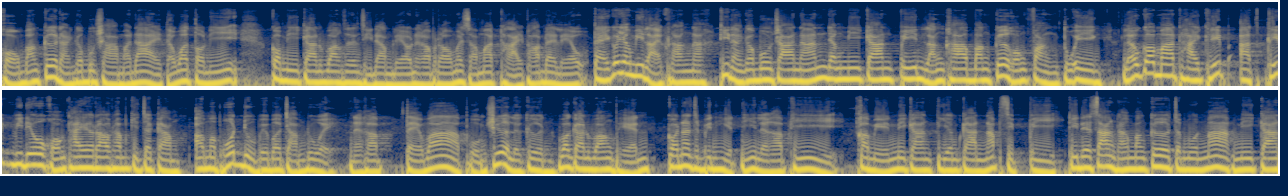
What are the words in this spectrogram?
ของบังเกอร์ด่านกัมพูชามาได้ แต่ว่าตอนนี้ก็มีการวางแสดงสีดำแล้วนะครับเราไม่สามารถถ่ายภาพได้แล้ว แต่ก็ยังมีหลายครั้งนะ ที่ด่านกัมพูชานั้นยังมีการปีนหลังคาบังเกอร์ของฝั่งตัวเอง แล้วก็มาถ่ายคลิปอัดคลิปวิดีโอของไทยเราทำกิจกรรม เอามาโพสต์อยู่เป็นประจำด้วยนะครับแต่ว่าผมเชื่อเหลือเกินว่าการวางแผนก็น่าจะเป็นเหตุนี้แหละครับที่ เขมรมีการเตรียมการนับ 10 ปี ที่ได้สร้างทั้งบังเกอร์จำนวนมาก มีการ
